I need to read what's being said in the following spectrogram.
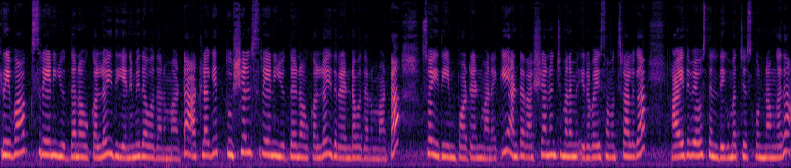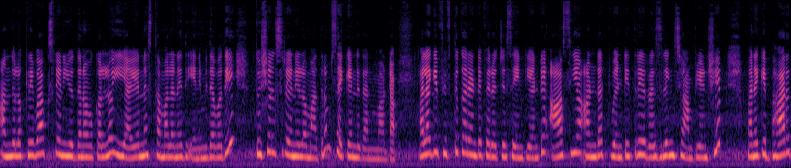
క్రివాక్ శ్రేణి యుద్ధ నౌకల్లో ఇది ఎనిమిదవది అనమాట అట్లాగే తుషల్ శ్రేణి యుద్ధ నౌకల్లో ఇది రెండవది అనమాట సో ఇది ఇంపార్టెంట్ మనకి. అంటే రష్యా నుంచి మనం ఇరవై సంవత్సరాలుగా ఆయుధ వ్యవస్థను దిగుమతి చేసుకుంటున్నాం కదా అందులో క్రివాక్ శ్రేణి యుద్ధ నౌకల్లో ఈ ఐఎన్ఎస్ తమల్ అనేది ఎనిమిదవది. తుషల్ శ్రేణిలో మాత్రం సెకండ్ది అనమాట అలాగే ఫిఫ్త్ కరెంట్ అఫేర్ వచ్చేసి ఏంటి అంటే ఆసియా under twenty three wrestling championship. మనకి భారత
